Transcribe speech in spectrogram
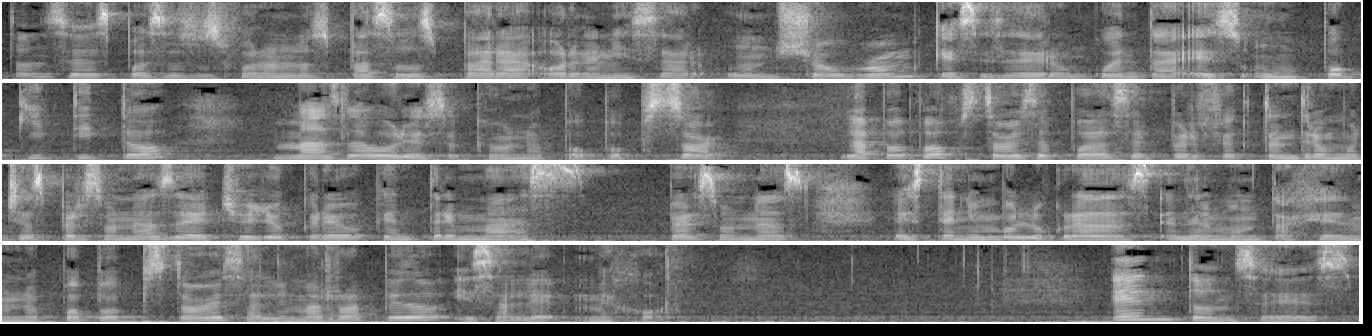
Entonces, pues esos fueron los pasos para organizar un showroom que si se dieron cuenta es un poquitito más laborioso que una pop-up store. La pop-up store se puede hacer perfecto entre muchas personas, de hecho yo creo que entre más personas estén involucradas en el montaje de una pop-up store sale más rápido y sale mejor. Entonces,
